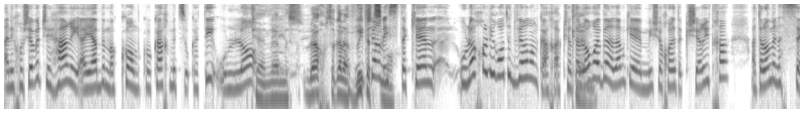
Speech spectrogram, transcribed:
אני חושבת שהארי היה במקום כל כך מצוקתי, הוא לא... כן, לא היה מס- לא היה מסוגל להביא אי את אפשר עצמו. להסתכל, הוא לא יכול לראות את ורנון ככה. כשאתה כן. לא רואה בן אדם כמי שיכול לתקשר איתך, אתה לא מנסה.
